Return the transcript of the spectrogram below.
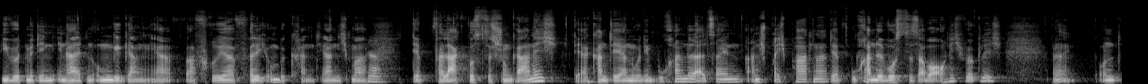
Wie wird mit den Inhalten umgegangen? Umgegangen, ja, war früher völlig unbekannt, ja, nicht mal. Ja. Der Verlag wusste es schon gar nicht, der kannte ja nur den Buchhandel als seinen Ansprechpartner, der Buchhandel wusste es aber auch nicht wirklich. Ne? Und,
